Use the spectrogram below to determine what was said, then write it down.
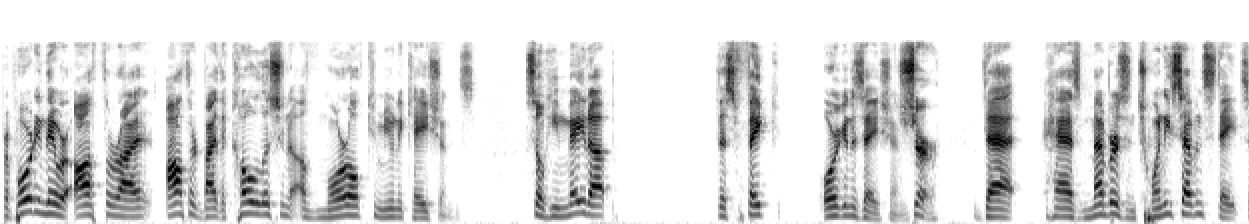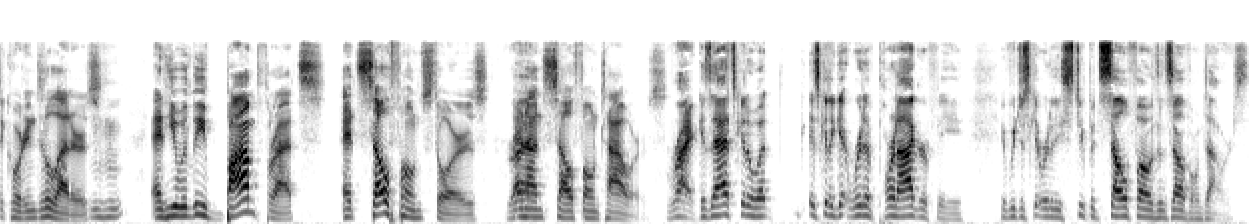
purporting they were authorized, authored by the Coalition of Moral Communications. So he made up this fake organization. Sure. That has members in 27 states, according to the letters. Mhm. And he would leave bomb threats at cell phone stores Right. and on cell phone towers. Right, because that's gonna what is gonna get rid of pornography if we just get rid of these stupid cell phones and cell phone towers.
